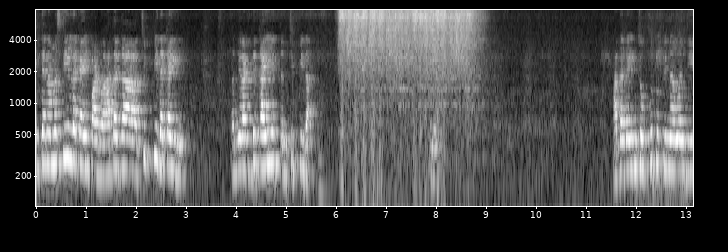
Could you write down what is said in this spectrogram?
ಇತ್ತೆ ನಮ್ಮ ಸ್ಟೀಲ್ದ ಕೈಲಿ ಪಾಡುವ ಅದಾಗ ಚಿಪ್ಪಿದ ಕೈಲಿ. ಒಂದು ರಡ್ಡು ಕೈಲಿತ್ತು ಚಿಪ್ಪಿದ. ಅದಾಗ ಇಂಚು ಉಪ್ಪು ತುಪ್ಪಿನ ಒಂಜಿ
